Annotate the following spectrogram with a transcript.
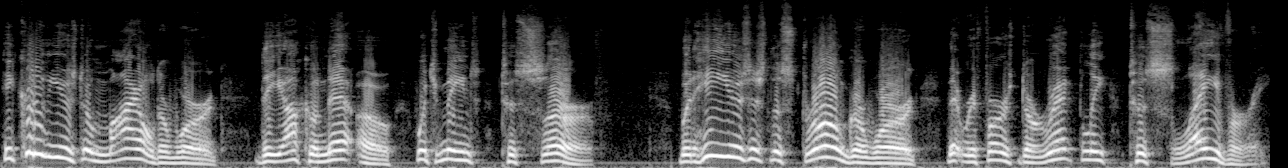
He could have used a milder word, diakoneo, which means to serve. But he uses the stronger word that refers directly to slavery.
